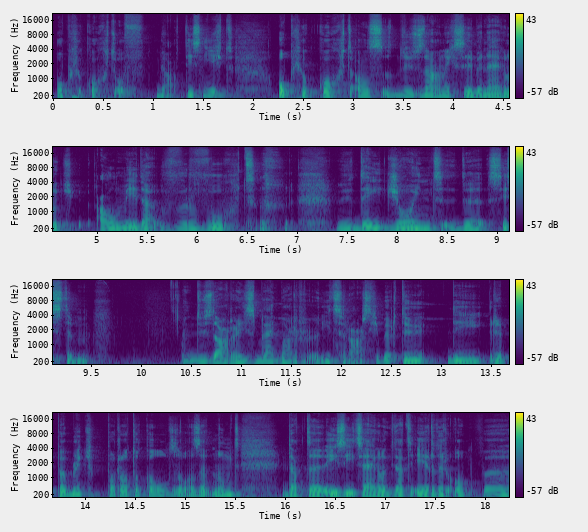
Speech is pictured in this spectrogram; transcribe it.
opgekocht. Of ja, het is niet echt opgekocht als dusdanig. Ze hebben eigenlijk Almeida vervoegd. They joined the system. Dus daar is blijkbaar iets raars gebeurd. Die, Republic Protocol, zoals dat noemt, dat uh, is iets eigenlijk dat eerder op uh,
